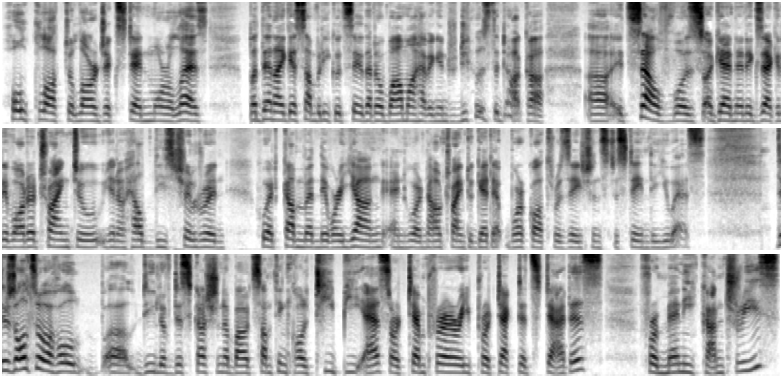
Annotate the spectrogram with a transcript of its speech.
whole cloth to a large extent, more or less. But then I guess somebody could say that Obama, having introduced the DACA uh, itself, was again an executive order trying to you know help these children who had come when they were young and who are now trying to get work authorizations to stay in the U.S. There's also a whole uh, deal of discussion about something called TPS or temporary protected status for many countries.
